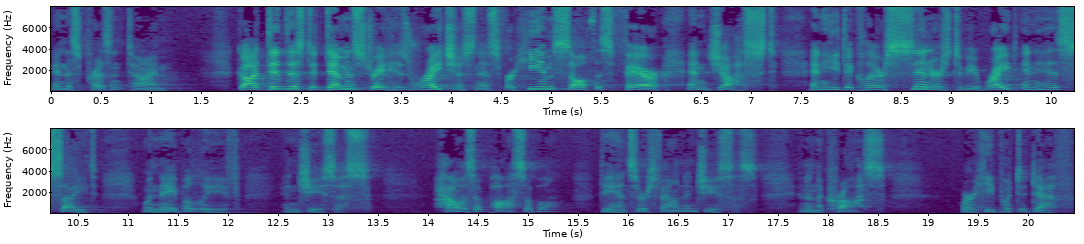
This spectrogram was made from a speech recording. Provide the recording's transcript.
in this present time. God did this to demonstrate his righteousness, for he himself is fair and just, and he declares sinners to be right in his sight when they believe in Jesus. How is it possible? The answer is found in Jesus and in the cross, where he put to death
